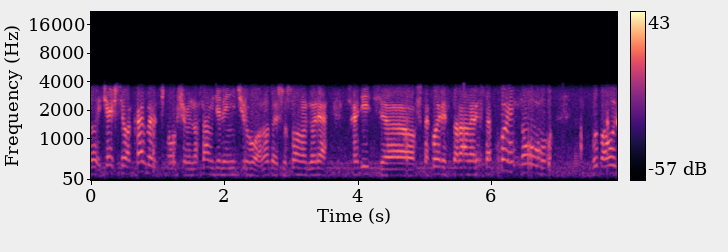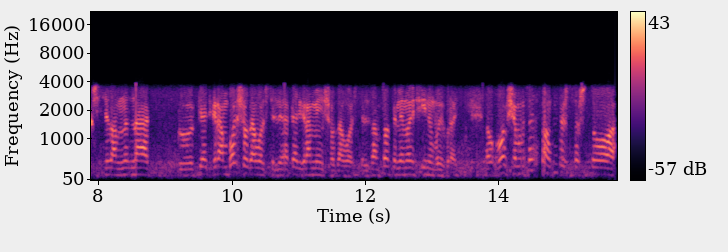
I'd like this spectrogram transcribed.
Ну и чаще всего оказывается, что, в общем, на самом деле ничего. Ну, то есть, условно говоря, сходить э, в такой ресторан или в такой, ну, вы получите там на- на 5 грамм больше удовольствия или на 5 грамм меньше удовольствия, или там тот или иной фильм выбрать. Ну, в общем, в целом кажется, что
